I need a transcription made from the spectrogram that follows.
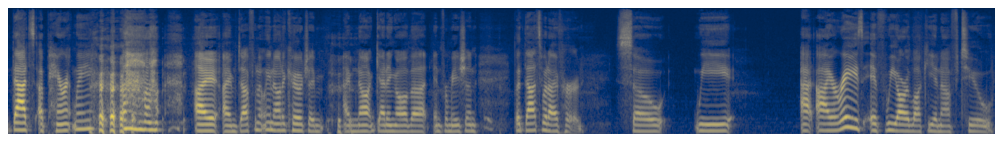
That's apparently. I I'm definitely not a coach. I'm I'm not getting all that information, but that's what I've heard. So we at IRAs, if we are lucky enough to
